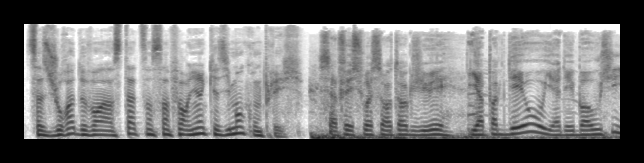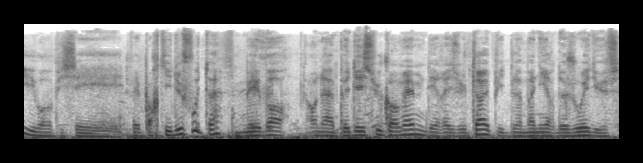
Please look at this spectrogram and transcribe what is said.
Ça se jouera devant un stade Saint-Symphorien quasiment complet. Ça fait 60 ans que j'y vais. Il n'y a pas que des hauts, il y a des bas aussi. Bon, puis c'est fait partie du foot. Hein. Mais bon, on est un peu déçu quand même des résultats et puis de la manière de jouer du FC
